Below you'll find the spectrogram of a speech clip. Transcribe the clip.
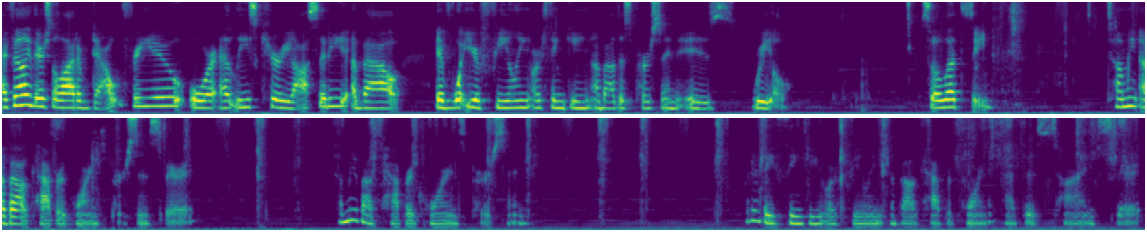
I feel like there's a lot of doubt for you, or at least curiosity about if what you're feeling or thinking about this person is real. So let's see. Tell me about Capricorn's person spirit. Tell me about Capricorn's person. What are they thinking or feeling about Capricorn at this time, Spirit?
